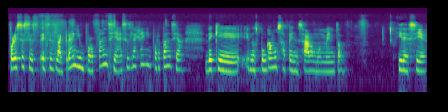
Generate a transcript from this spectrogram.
por eso esa es, la gran importancia, esa es la gran importancia de que nos pongamos a pensar un momento y decir,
